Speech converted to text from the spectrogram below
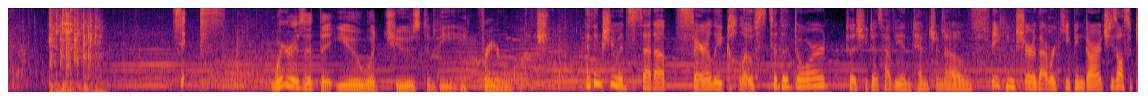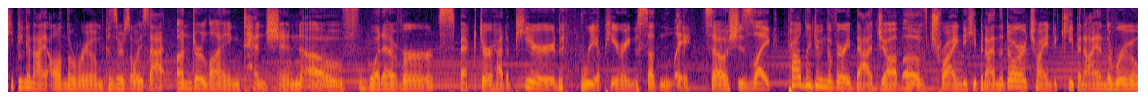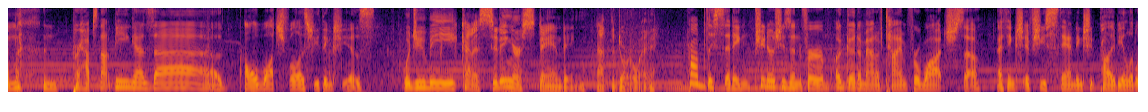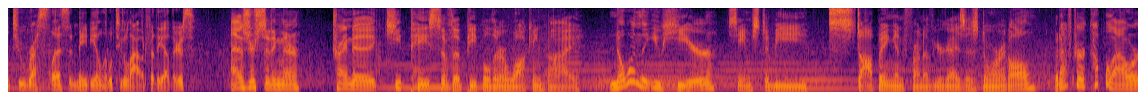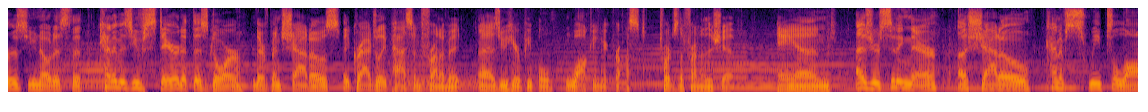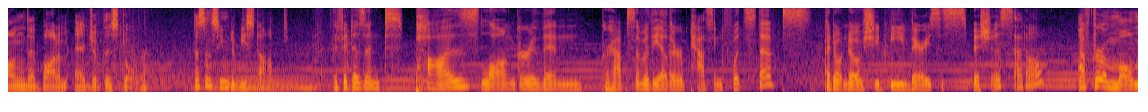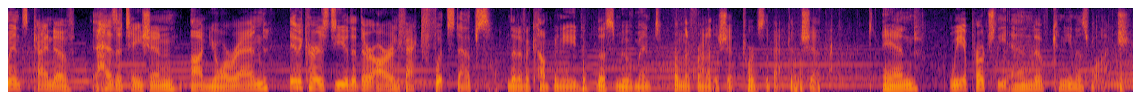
Where is it that you would choose to be for your watch? I think she would set up fairly close to the door because she does have the intention of making sure that we're keeping guard. She's also keeping an eye on the room because there's always that underlying tension of whatever specter had appeared reappearing suddenly. So she's like probably doing a very bad job of trying to keep an eye on the door, trying to keep an eye on the room, and perhaps not being as uh, all watchful as she thinks she is. Would you be kind of sitting or standing at the doorway? Probably sitting. She knows she's in for a good amount of time for watch, so I think if she's standing, she'd probably be a little too restless and maybe a little too loud for the others. As you're sitting there, trying to keep pace of the people that are walking by, no one that you hear seems to be stopping in front of your guys' door at all. But after a couple hours, you notice that kind of as you've stared at this door, there have been shadows that gradually pass in front of it as you hear people walking across towards the front of the ship. And as you're sitting there, a shadow kind of sweeps along the bottom edge of this door. Doesn't seem to be stopped. If it doesn't pause longer than perhaps some of the other passing footsteps, I don't know if she'd be very suspicious at all. After a moment's kind of hesitation on your end, it occurs to you that there are, in fact, footsteps that have accompanied this movement from the front of the ship towards the back of the ship. And we approach the end of Kanina's watch.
